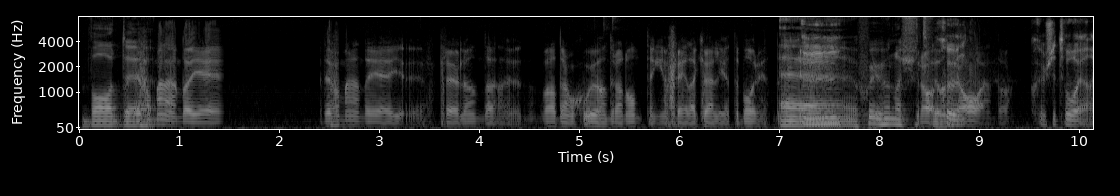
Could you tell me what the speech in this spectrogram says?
vad... Det får man ändå ge det får man ändå ge Frölunda. Vad hade de? 700 någonting en fredagkväll i Göteborg? Mm. 722. Bra, bra ändå. 722 ja.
